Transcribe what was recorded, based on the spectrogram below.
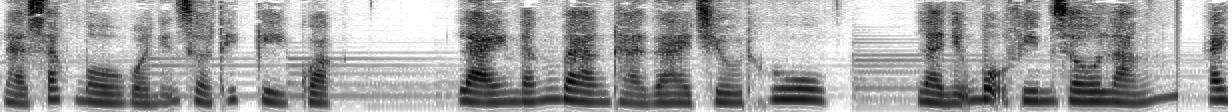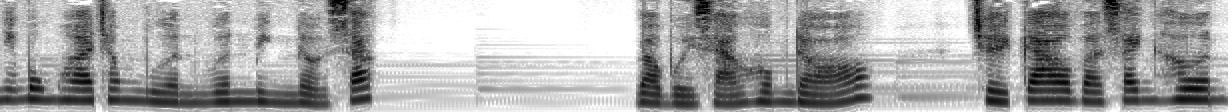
là sắc màu của những sở thích kỳ quặc, là ánh nắng vàng thả dài chiều thu, là những bộ phim sâu lắng hay những bông hoa trong vườn vươn mình nở sắc. Vào buổi sáng hôm đó, trời cao và xanh hơn,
